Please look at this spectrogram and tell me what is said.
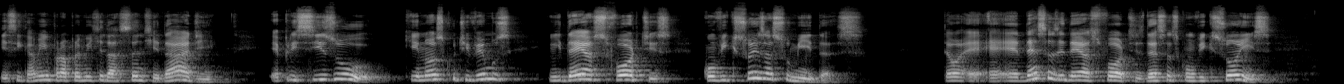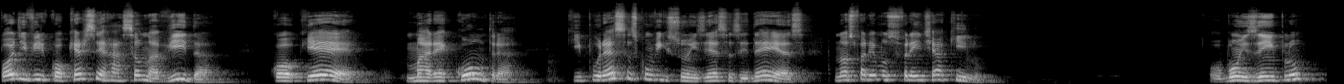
esse caminho propriamente da santidade, é preciso que nós cultivemos ideias fortes, convicções assumidas. Então, é, é, é dessas ideias fortes, dessas convicções, pode vir qualquer serração na vida, qualquer maré contra, que por essas convicções e essas ideias nós faremos frente àquilo. O bom exemplo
